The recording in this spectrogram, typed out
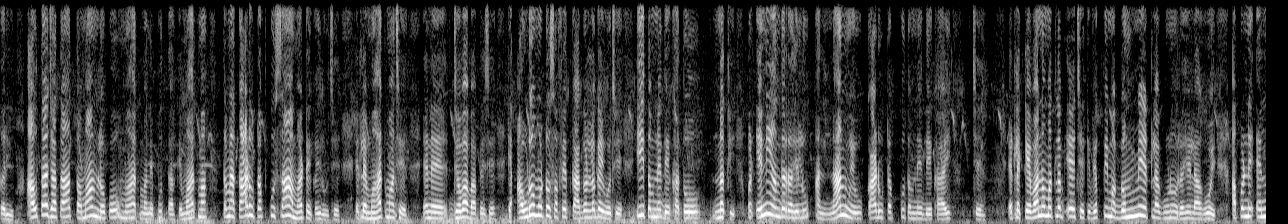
કર્યું. આવતા જતા તમામ લોકો મહાત્માને પૂછતા કે, મહાત્મા, તમે આ કાળું ટપકું શા માટે કર્યું છે? એટલે મહાત્મા છે, એને જવાબ આપે છે કે, આવડો મોટો સફેદ કાગળ લગાવ્યો છે. એ તમને દેખાતો નથી. પણ એની અંદર રહેલું આ નાનું એવું કાળું ટપકું તમને દેખાય છે. એટલે કહેવાનો મતલબ એ છે કે વ્યક્તિમાં ગમે એટલા ગુણો રહેલા હોય, આપણને એ ન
